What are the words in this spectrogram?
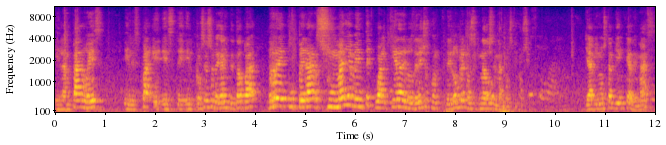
el amparo es el, este, el proceso legal intentado para recuperar sumariamente cualquiera de los derechos del hombre consignados en la Constitución. Ya vimos también que además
